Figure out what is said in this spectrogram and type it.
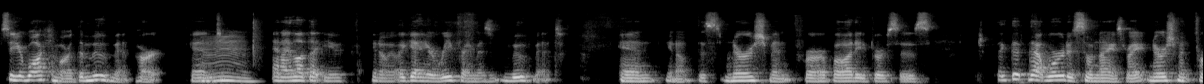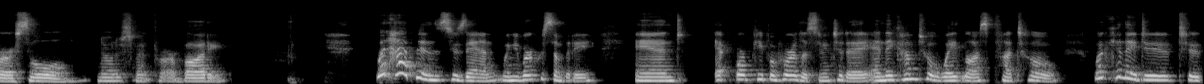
So you're walking more, the movement part. And Mm. and I love that you, you know, again, your reframe is movement and, you know, this nourishment for our body versus like that, that word is so nice, right? Nourishment for our soul, nourishment for our body. What happens, Suzanne, when you work with somebody and eh, or people who are listening today and they come to a weight loss plateau? What can they do to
